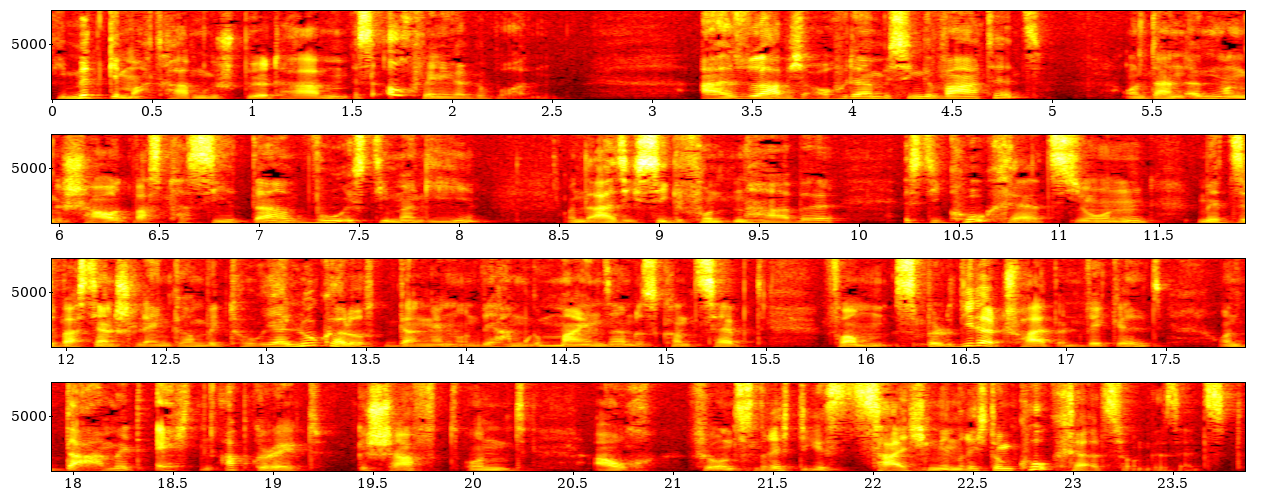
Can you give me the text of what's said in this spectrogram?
die mitgemacht haben, gespürt haben, ist auch weniger geworden. Also habe ich auch wieder ein bisschen gewartet und dann irgendwann geschaut, was passiert da, wo ist die Magie. Und als ich sie gefunden habe, ist die Co-Kreation mit Sebastian Schlenker und Victoria Luca losgegangen und wir haben gemeinsam das Konzept vom Leader Tribe entwickelt und damit echt ein Upgrade geschafft und auch für uns ein richtiges Zeichen in Richtung Co-Kreation gesetzt.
